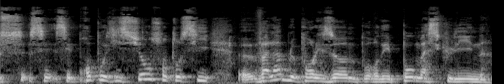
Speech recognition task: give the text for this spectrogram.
ces, ces propositions sont aussi valables pour les hommes, pour des peaux masculines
